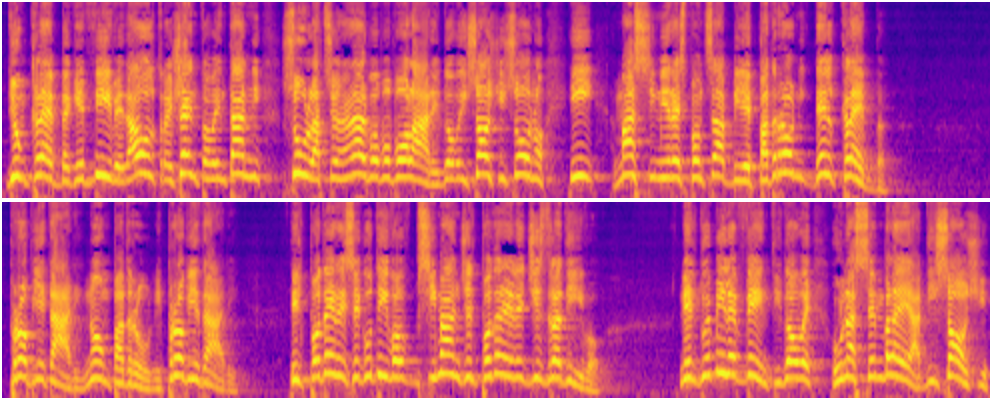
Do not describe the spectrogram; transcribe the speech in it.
di un club che vive da oltre 120 anni sull'azionario popolare, dove i soci sono i massimi responsabili e padroni del club proprietari, non padroni, proprietari. Il potere esecutivo si mangia il potere legislativo. Nel 2020, dove un'assemblea di soci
